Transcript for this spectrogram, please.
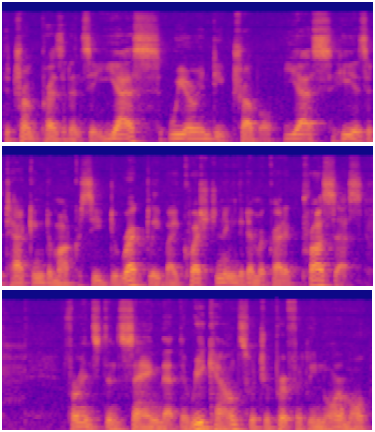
the Trump presidency. Yes, we are in deep trouble. Yes, he is attacking democracy directly by questioning the democratic process. For instance, saying that the recounts, which are perfectly normal,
